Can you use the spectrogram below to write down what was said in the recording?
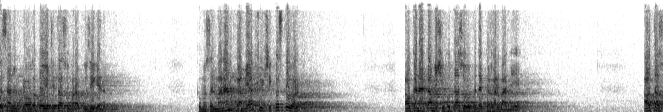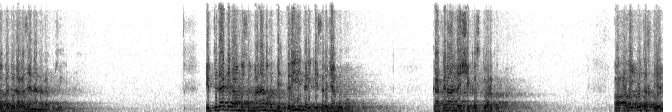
کسان هم کړو هغه ته چې تاسو برا کوزي ګره که مسلمانان کامیاب شي شکست ورک او کنا کام شي خو تاسو په دک غر باندې او تاسو په دغه ځای نه راکوزي ابتدا کې دا مسلمانان خو بهتري طریقې سره جنگ وکړو کافرانو له شکست ورکړو او هغه او تختیل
